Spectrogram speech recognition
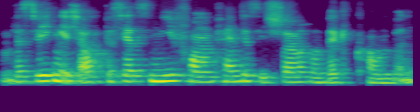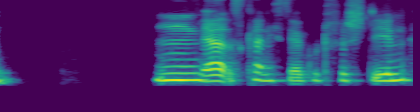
weswegen ich auch bis jetzt nie vom Fantasy-Genre weggekommen bin. Hm, ja, das kann ich sehr gut verstehen.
